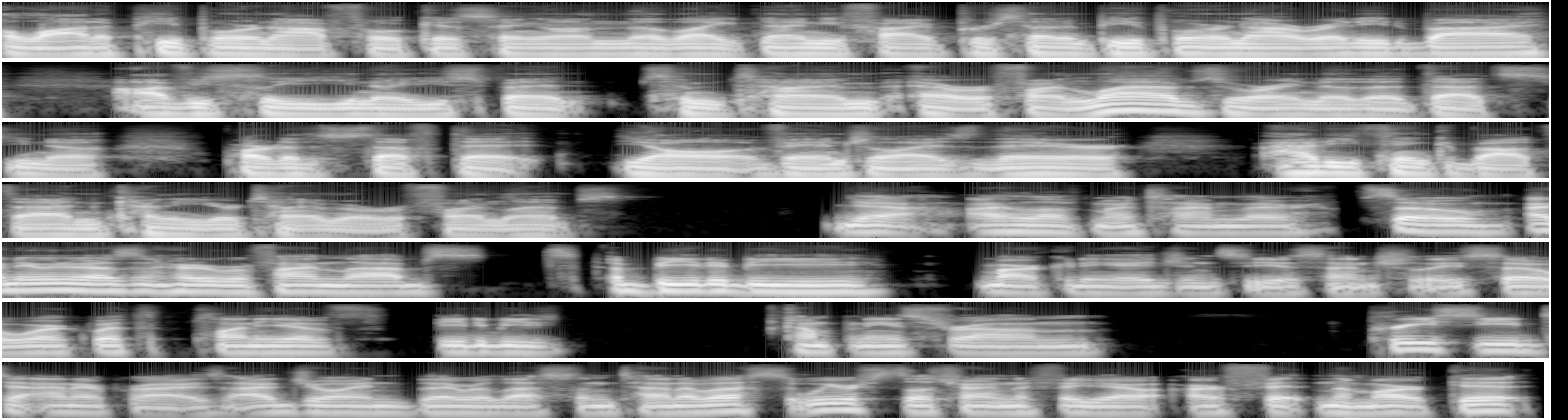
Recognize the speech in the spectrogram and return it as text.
a lot of people are not focusing on the like 95% of people are not ready to buy. Obviously, you know, you spent some time at Refine Labs where I know that that's, you know, part of the stuff that y'all evangelize there. How do you think about that and kind of your time at Refine Labs? Yeah, I love my time there. So, anyone who hasn't heard of Refine Labs, it's a B2B marketing agency essentially. So, work with plenty of B2B companies from pre seed to enterprise. I joined, there were less than 10 of us. So, we were still trying to figure out our fit in the market.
